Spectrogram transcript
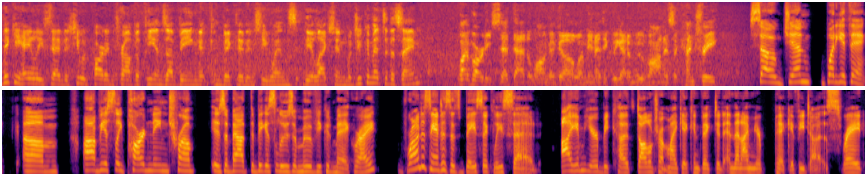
Nikki Haley said that she would pardon Trump if he ends up being convicted and she wins the election. Would you commit to the same? Well, I've already said that a long ago. I mean, I think we got to move on as a country. So, Jen, what do you think? Um, obviously, pardoning Trump is about the biggest loser move you could make, right? Ron DeSantis has basically said I am here because Donald Trump might get convicted and then I'm your pick if he does, right?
